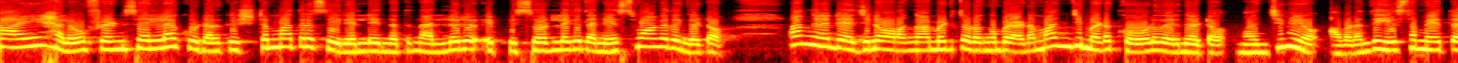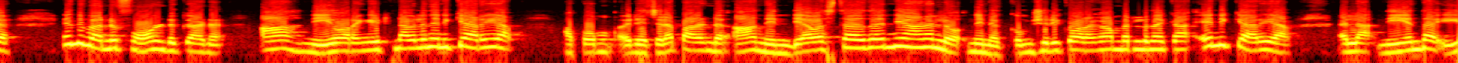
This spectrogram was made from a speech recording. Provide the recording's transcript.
ഹായ് ഹലോ ഫ്രണ്ട്സ് എല്ലാ കൂട്ടുകാർക്കും ഇഷ്ടം മാത്രം സീരിയലിൽ ഇന്നത്തെ നല്ലൊരു എപ്പിസോഡിലേക്ക് തന്നെ സ്വാഗതം കേട്ടോ. അങ്ങനെ രചന ഉറങ്ങാൻ വേണ്ടി തുടങ്ങുമ്പോഴാണ് മഞ്ജുമയുടെ കോൾ വരുന്നത് കേട്ടോ. മഞ്ജുമയോ അവിടെന്ത് ഈ സമയത്ത്? എന്ന് പറഞ്ഞ് ഫോൺ എടുക്കാണ് ആ നീ ഉറങ്ങിയിട്ടുണ്ടാവില്ലെന്ന് എനിക്കറിയാം. അപ്പം രചന പറയണ്ട് ആ നിന്റെ അവസ്ഥ അത് തന്നെയാണല്ലോ. നിനക്കും ശരിക്കും ഉറങ്ങാൻ പറ്റില്ലെന്നൊക്കെ എനിക്കറിയാം. അല്ല നീ എന്താ ഈ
